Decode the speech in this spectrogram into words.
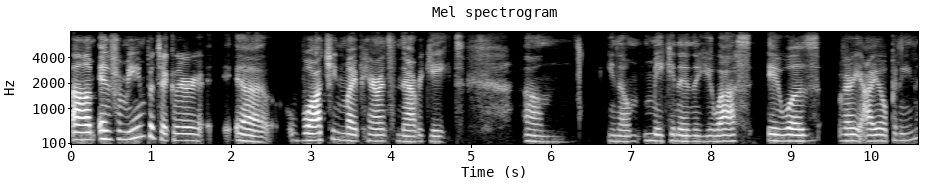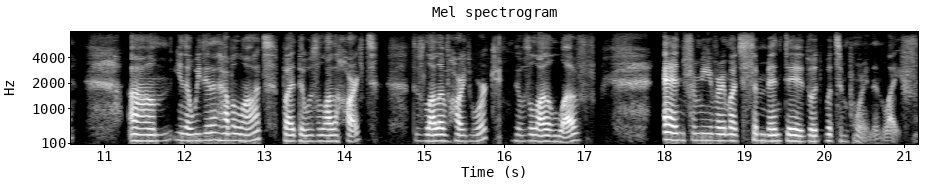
Um, and for me in particular, uh, watching my parents navigate, um, you know, making it in the U.S., it was very eye-opening. Um, you know, we didn't have a lot, but there was a lot of heart. There was a lot of hard work. There was a lot of love. And for me, very much cemented what, what's important in life,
